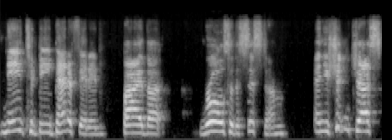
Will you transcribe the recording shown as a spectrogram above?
need to be benefited by the rules of the system. And you shouldn't just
